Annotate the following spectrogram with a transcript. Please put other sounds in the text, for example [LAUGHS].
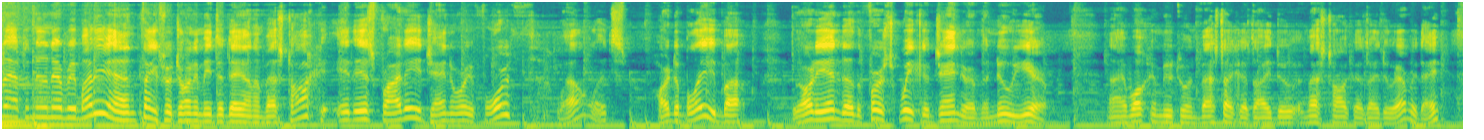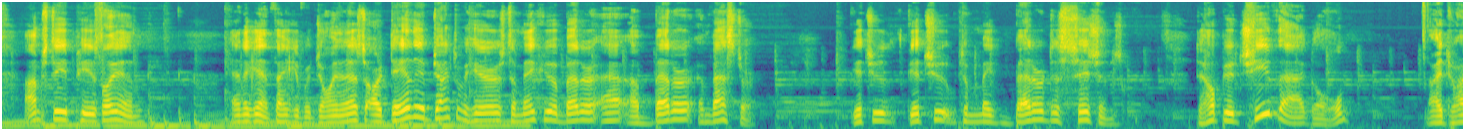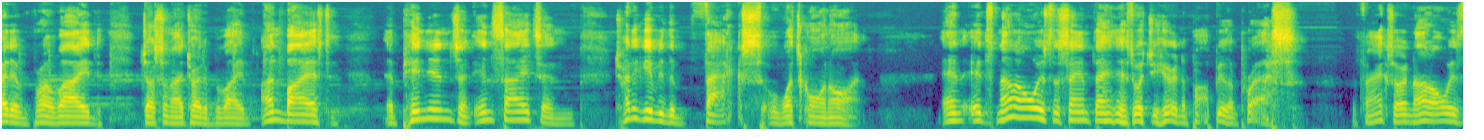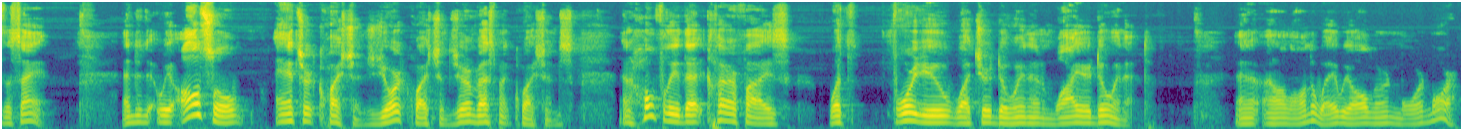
Good afternoon, everybody, and thanks for joining me today on Invest Talk. It is Friday, January 4th. Well, it's hard to believe, but we're already into the first week of January of the new year. And I welcome you to Invest Talk as I do Invest Talk as I do every day. I'm Steve Peasley, and and again, thank you for joining us. Our daily objective here is to make you a better a better investor. Get you get you to make better decisions. To help you achieve that goal, I try to provide Justin and I try to provide unbiased opinions and insights and try to give you the facts of what's going on. And it's not always the same thing as what you hear in the popular press. The facts are not always the same. And we also answer questions, your questions, your investment questions. And hopefully that clarifies what for you what you're doing and why you're doing it. And along the way, we all learn more and more.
